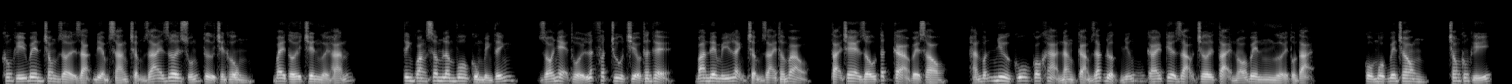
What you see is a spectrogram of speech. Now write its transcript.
không khí bên trong rời rạc điểm sáng chậm rãi rơi xuống từ trên không, bay tới trên người hắn. Tinh quang xâm lâm vô cùng bình tĩnh, gió nhẹ thổi lất phất chu triều thân thể, ban đêm ý lạnh chậm rãi thấm vào, tại che giấu tất cả về sau, hắn vẫn như cũ có khả năng cảm giác được những cái kia dạo chơi tại nó bên người tồn tại. Cổ một bên trong trong không khí,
